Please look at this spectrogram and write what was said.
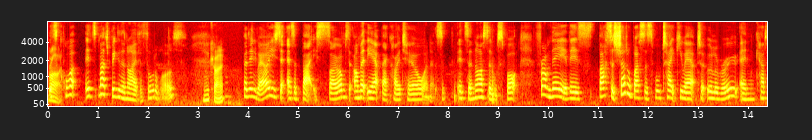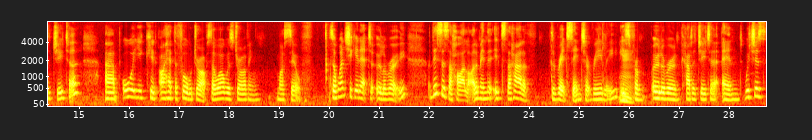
Right. it's quite it's much bigger than I ever thought it was. Okay. But anyway, I used it as a base. So I'm, I'm at the Outback Hotel, and it's a, it's a nice little spot. From there, there's buses, shuttle buses will take you out to Uluru and Kata Tjuta, um, or you could. I had the four wheel drive, so I was driving myself. So once you get out to Uluru, this is the highlight. I mean, it's the heart of the red centre. Really, is hmm. from Uluru and Kata Tjuta, and which is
